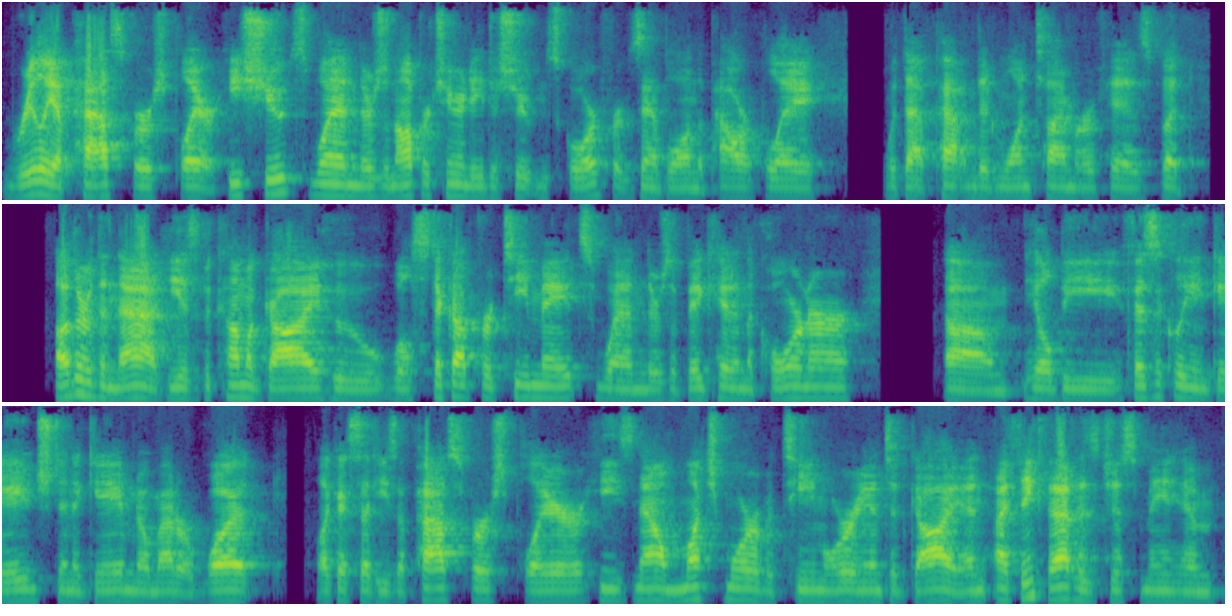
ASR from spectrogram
really a pass first player. He shoots when there's an opportunity to shoot and score, for example, on the power play with that patented one timer of his. But other than that, he has become a guy who will stick up for teammates when there's a big hit in the corner. Um, he'll be physically engaged in a game no matter what. Like I said, he's a pass first player. He's now much more of a team oriented guy. And I think that has just made him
